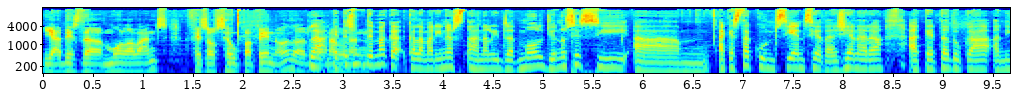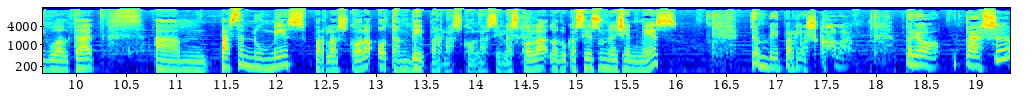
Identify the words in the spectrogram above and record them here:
ja des de molt abans fes el seu paper, no? De, Clar, aquest donant... és un tema que, que la Marina ha analitzat molt. Jo no sé si eh, aquesta consciència de gènere, aquest educar en igualtat, um, passa només per l'escola o també per l'escola? Si l'escola, l'educació és un agent més? També per l'escola. Però passa,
